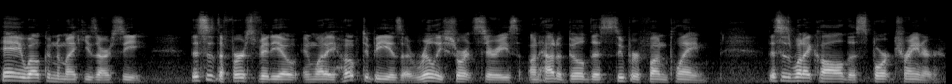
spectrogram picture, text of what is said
Hey, welcome to Mikey's RC. This is the first video in what I hope to be is a really short series on how to build this super fun plane. This is what I call the Sport Trainer.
